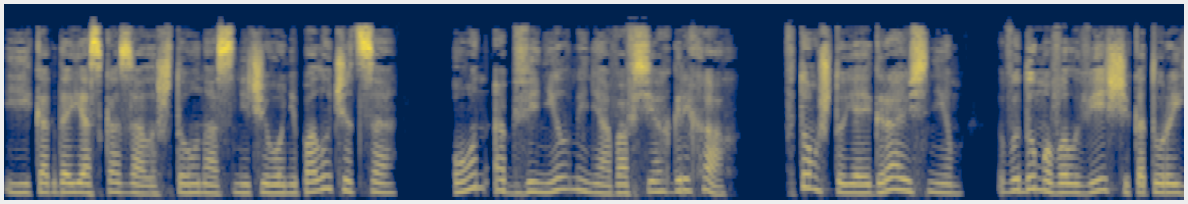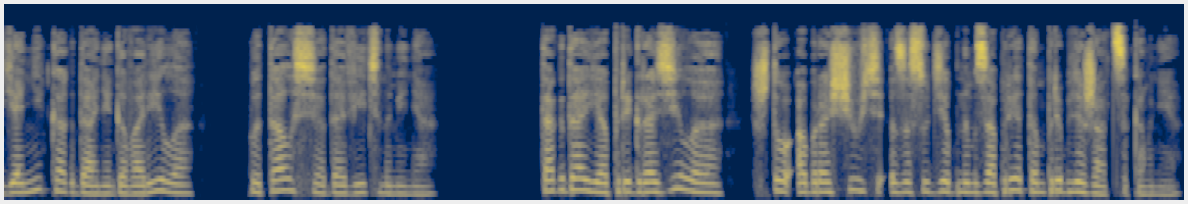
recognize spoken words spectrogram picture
и когда я сказала, что у нас ничего не получится, он обвинил меня во всех грехах, в том, что я играю с ним, выдумывал вещи, которые я никогда не говорила, пытался давить на меня. Тогда я пригрозила, что обращусь за судебным запретом приближаться ко мне.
